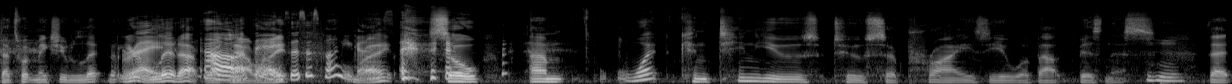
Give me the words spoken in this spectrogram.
that's what makes you lit. You're Right. lit up oh, right now, thanks. right? This is fun, you guys. Right. so, um, what continues to surprise you about business Mm-hmm. that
